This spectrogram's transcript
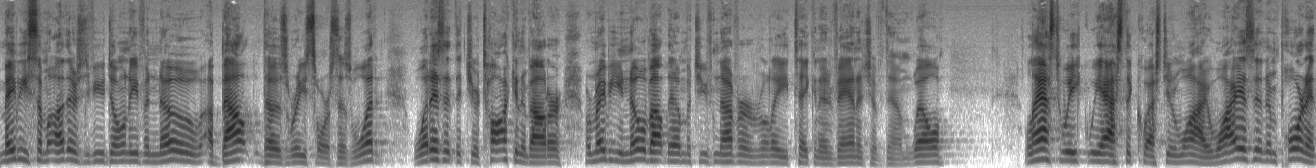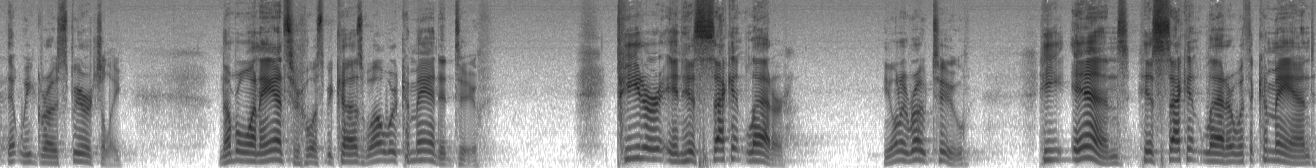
Maybe some others of you don't even know about those resources. What, what is it that you're talking about? Or, or maybe you know about them, but you've never really taken advantage of them. Well, last week we asked the question why? Why is it important that we grow spiritually? Number one answer was because, well, we're commanded to. Peter, in his second letter, he only wrote two, he ends his second letter with a command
